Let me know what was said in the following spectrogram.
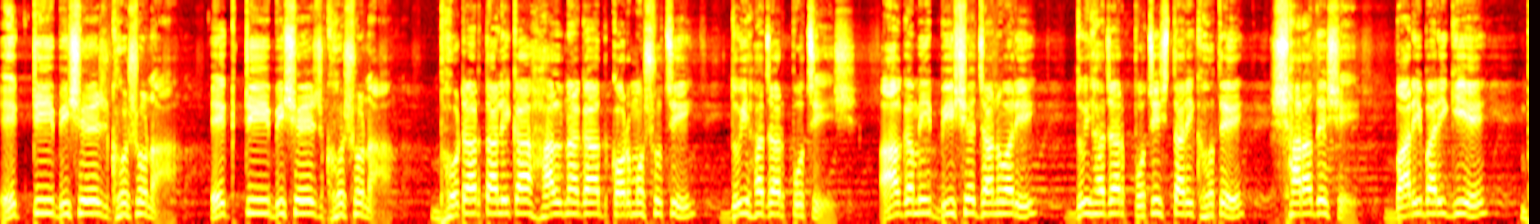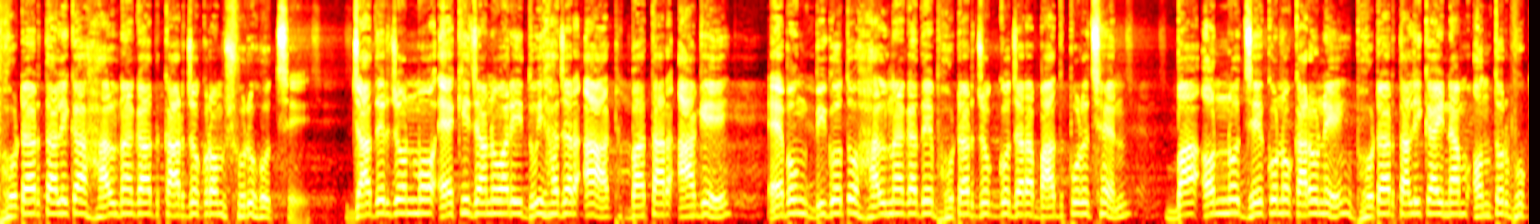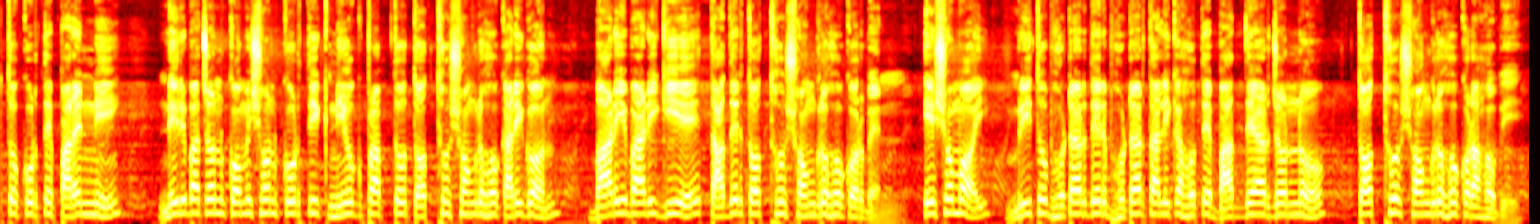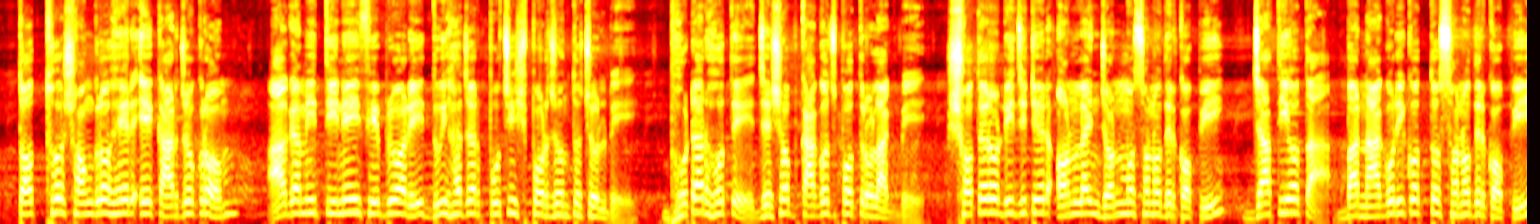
একটি বিশেষ ঘোষণা, একটি বিশেষ ঘোষণা। ভোটার তালিকা হালনাগাদ কর্মসূচি দুই হাজার পঁচিশ। আগামী বিশে জানুয়ারি দুই হাজার পঁচিশ তারিখ হতে সারা দেশে বাড়ি বাড়ি গিয়ে ভোটার তালিকা হালনাগাদ কার্যক্রম শুরু হচ্ছে। যাদের জন্ম একই জানুয়ারি দুই হাজার আট বা তার আগে এবং বিগত হালনাগাদে ভোটারযোগ্য যারা বাদ পড়েছেন বা অন্য যে কোনো কারণে ভোটার তালিকায় নাম অন্তর্ভুক্ত করতে পারেননি, নির্বাচন কমিশন কর্তৃক নিয়োগপ্রাপ্ত তথ্য সংগ্রহকারীগণ বাড়ি বাড়ি গিয়ে তাদের তথ্য সংগ্রহ করবেন। এ সময় মৃত ভোটারদের ভোটার তালিকা হতে বাদ দেওয়ার জন্য তথ্য সংগ্রহ করা হবে। তথ্য সংগ্রহের এ কার্যক্রম আগামী তিনই ফেব্রুয়ারি দুই হাজার পঁচিশ পর্যন্ত চলবে। ভোটার হতে যেসব কাগজপত্র লাগবে সতেরো ডিজিটের অনলাইন জন্ম সনদের কপি, জাতীয়তা বা নাগরিকত্ব সনদের কপি,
